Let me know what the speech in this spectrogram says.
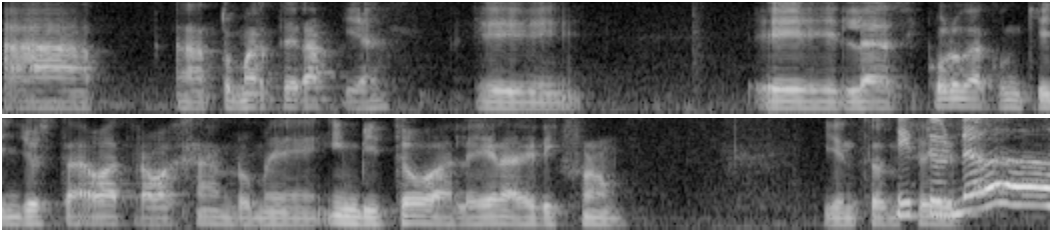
a, a tomar terapia, eh, eh, la psicóloga con quien yo estaba trabajando me invitó a leer a Eric Fromm. Y Y entonces, tú no.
